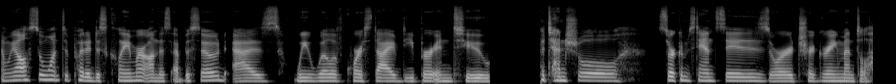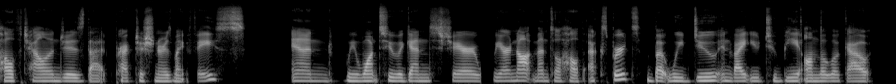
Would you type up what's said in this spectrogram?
And we also want to put a disclaimer on this episode, as we will, of course, dive deeper into potential circumstances or triggering mental health challenges that practitioners might face. And we want to again share we are not mental health experts, but we do invite you to be on the lookout,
